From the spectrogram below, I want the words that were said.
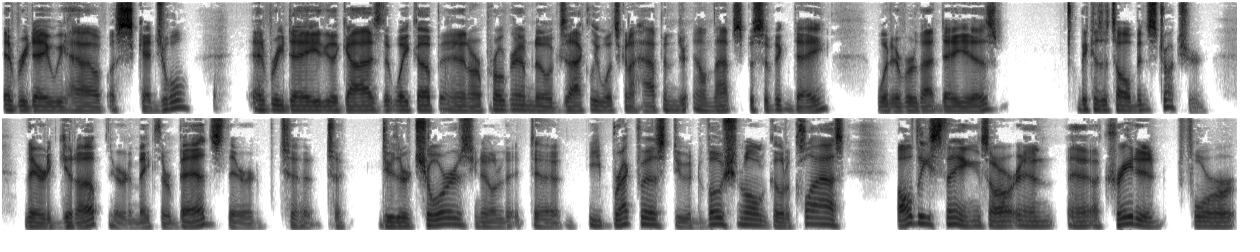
Every day we have a schedule. Every day the guys that wake up in our program know exactly what's going to happen on that specific day, whatever that day is, because it's all been structured. They're to get up, they're to make their beds, they're to to do their chores, you know, to, to eat breakfast, do a devotional, go to class. All these things are in, uh, created for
